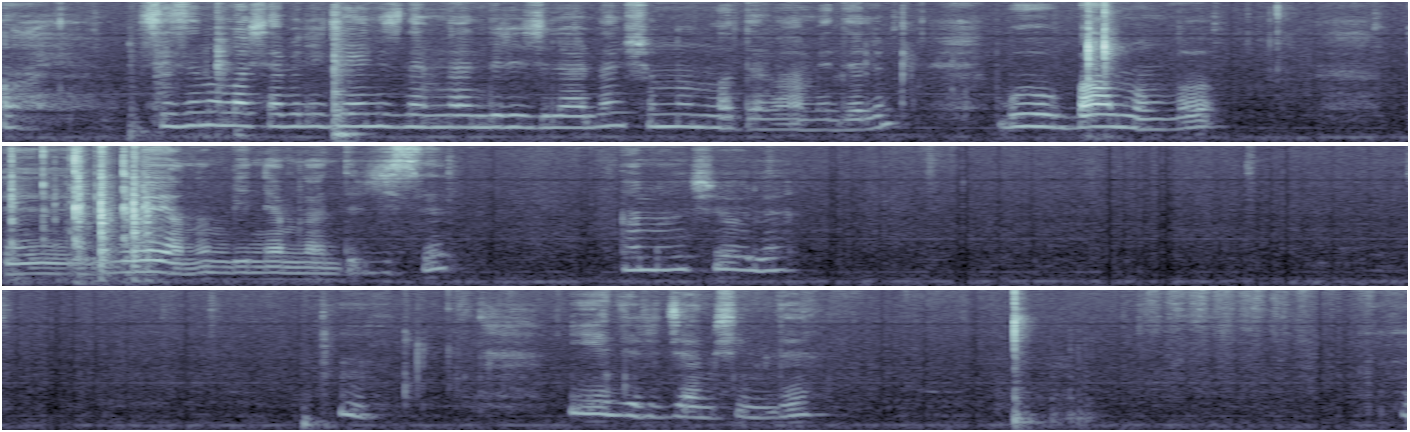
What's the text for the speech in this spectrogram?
Ay. Sizin ulaşabileceğiniz nemlendiricilerden şununla devam edelim. Bu Balmum'lu e, Nivea'nın bir nemlendiricisi. Hemen şöyle. Hı. Yedireceğim şimdi. Hı.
